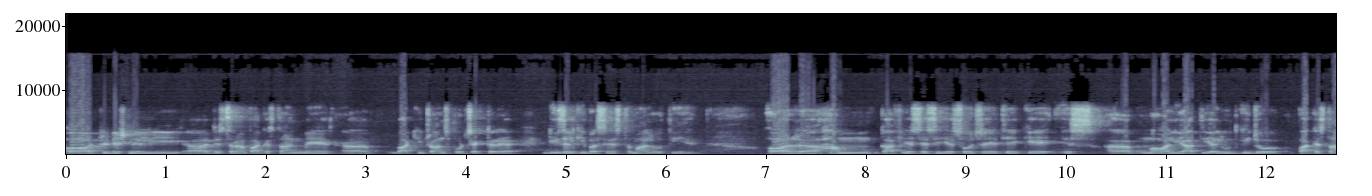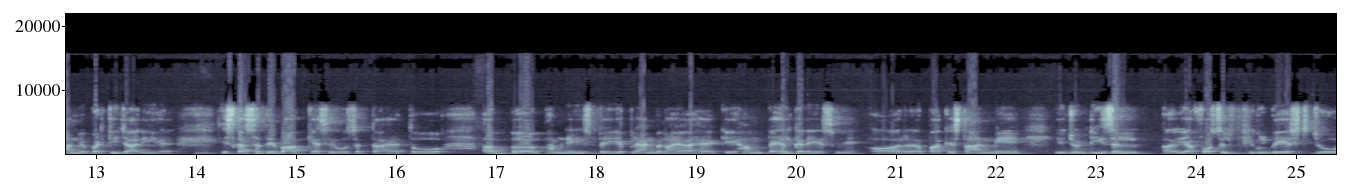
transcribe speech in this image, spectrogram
और ट्रेडिशनली जिस तरह पाकिस्तान में बाकी ट्रांसपोर्ट सेक्टर है डीजल की बसें इस्तेमाल होती हैं। और हम काफ़ी ऐसे से ये सोच रहे थे कि इस माहौलियाती आलूदगी जो पाकिस्तान में बढ़ती जा रही है इसका सदेबाब कैसे हो सकता है? तो अब हमने इस पे ये प्लान बनाया है कि हम पहल करें इसमें और पाकिस्तान में ये जो डीज़ल या फॉसिल फ्यूल बेस्ड जो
